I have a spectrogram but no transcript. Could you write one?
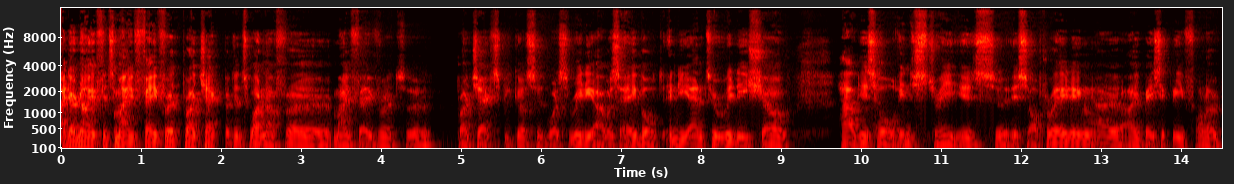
I don't know if it's my favorite project, but it's one of uh, my favorite uh, projects because it was really I was able in the end to really show how this whole industry is uh, is operating. I basically followed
